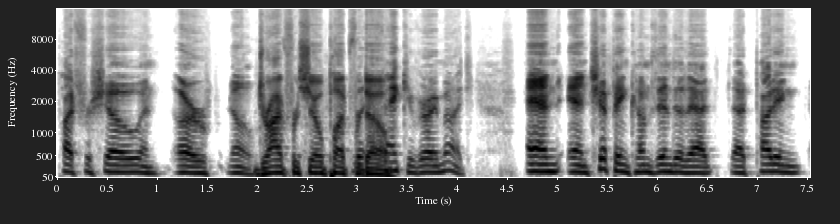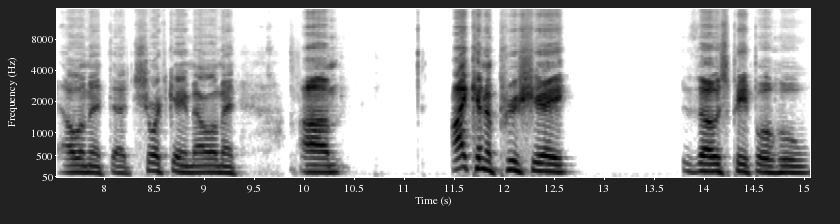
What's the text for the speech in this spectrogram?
putt for show and or no drive for show, putt for but dough. Thank you very much. And and chipping comes into that that putting element, that short game element. Um, I can appreciate those people who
